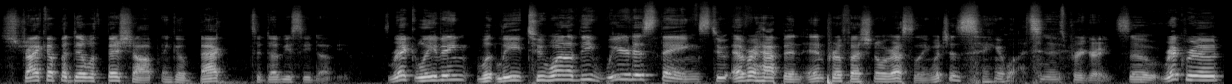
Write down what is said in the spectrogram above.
strike up a deal with Bischoff, and go back to WCW. Rick leaving would lead to one of the weirdest things to ever happen in professional wrestling, which is saying a lot. Yeah, it's pretty great. So Rick Rude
